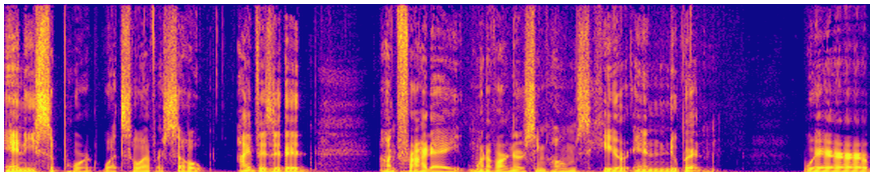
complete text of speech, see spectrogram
any support whatsoever. So I visited on Friday one of our nursing homes here in New Britain, where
